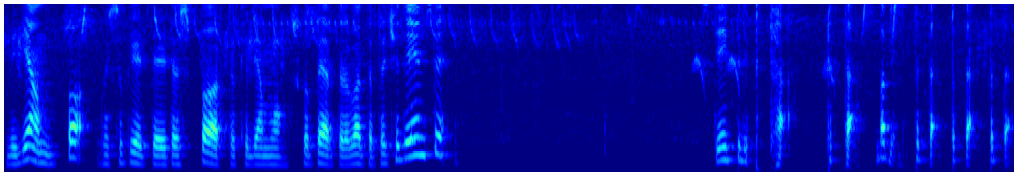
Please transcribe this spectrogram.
Vediamo un po' questo qui è il teletrasporto che abbiamo scoperto la volta precedente. Tempi pta pta va bene pta pta pta.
